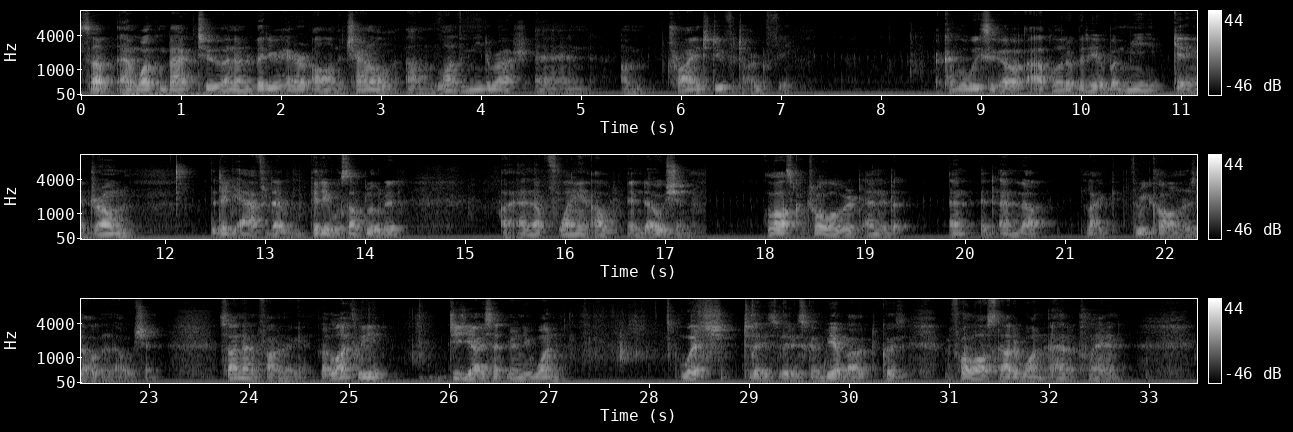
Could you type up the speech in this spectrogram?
Sup and welcome back to another video here on the channel. I'm Ludwig Niederbach and I'm trying to do photography. A couple of weeks ago I uploaded a video about me getting a drone. The day after that video was uploaded I ended up flying it out in the ocean. I lost control over it and it, and it ended up like three kilometers out in the ocean. So I never found it again. But luckily DJI sent me a new one which today's video is going to be about because before I lost the other one I had a plan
